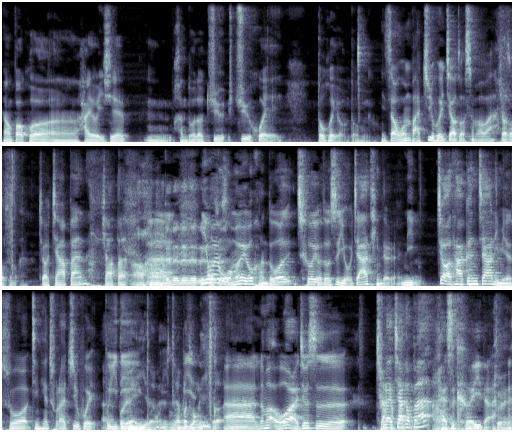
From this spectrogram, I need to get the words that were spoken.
然后包括呃，还有一些嗯很多的聚聚会都会有，都会有。你知道我们把聚会叫做什么吧？叫做什么？叫加班。加班啊！啊，对对对对对因为我们有很多车友都是有家庭的人，你叫他跟家里面说今天出来聚会，不一定同意他不同意的啊。那么偶尔就是出来加个班还是可以的。对，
